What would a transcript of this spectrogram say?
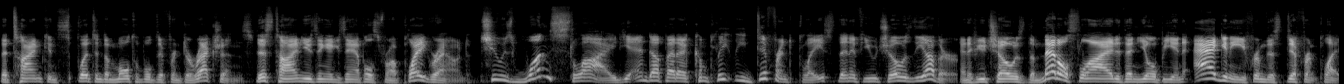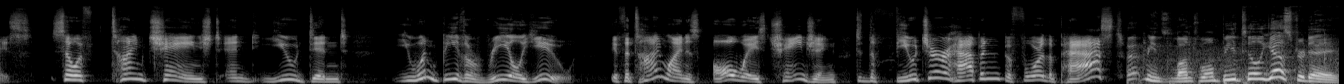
that time can split into multiple different directions, this time using examples from a playground. Choose one slide, you end up at a completely different place than if you chose the other. And if you chose the metal slide, then you'll be in agony from this different place. So if time changed and you didn't, you wouldn't be the real you. If the timeline is always changing, did the future happen before the past? That means lunch won't be till yesterday.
